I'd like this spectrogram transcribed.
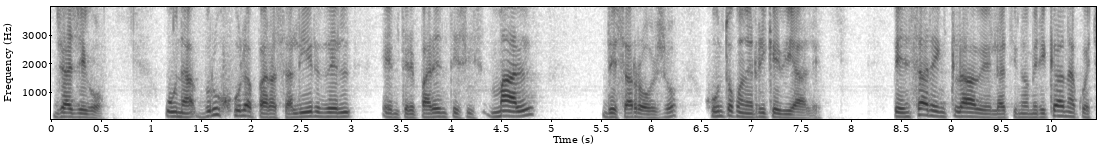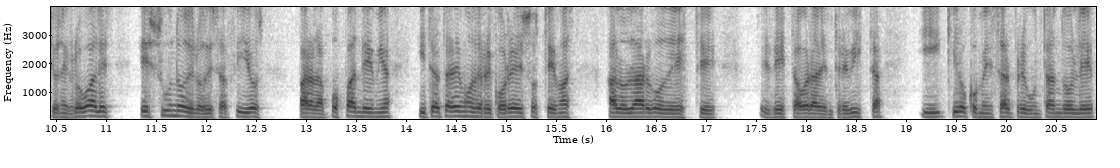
ya llegó, una brújula para salir del, entre paréntesis, mal desarrollo, junto con Enrique Viale. Pensar en clave latinoamericana, cuestiones globales, es uno de los desafíos para la pospandemia y trataremos de recorrer esos temas a lo largo de, este, de esta hora de entrevista. Y quiero comenzar preguntándole,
